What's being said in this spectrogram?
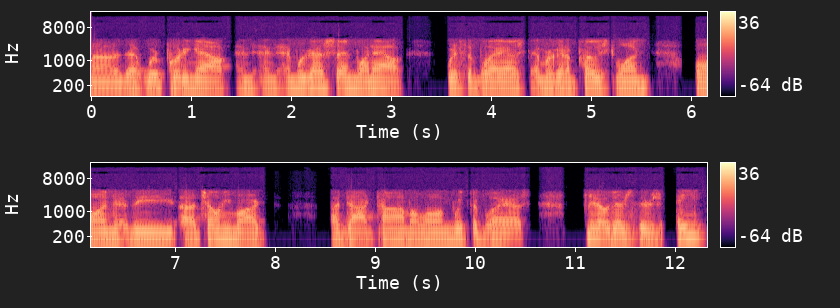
uh, that we're putting out, and, and, and we're going to send one out with the blast, and we're going to post one on the uh, TonyMart.com uh, along with the blast. You know, there's there's eight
